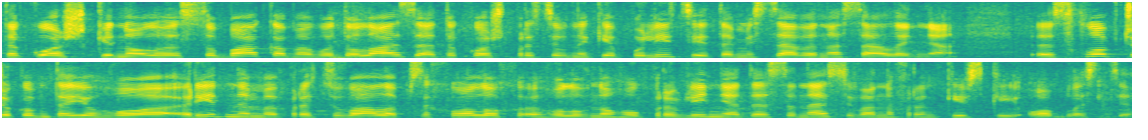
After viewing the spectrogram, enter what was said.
також кінологи з собаками, водолази, а також працівники поліції та місцеве населення. З хлопчиком та його рідними працювала психолог головного управління ДСНС Івано-Франківській області.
